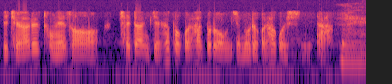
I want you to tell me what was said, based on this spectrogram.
이제 재활을 통해서 최대한 이제 회복을 하도록 이제 노력을 하고 있습니다. 음.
